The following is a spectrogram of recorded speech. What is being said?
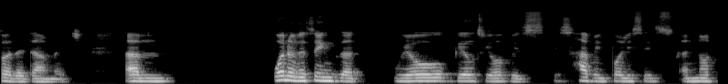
further damage. Um, one of the things that we're all guilty of is is having policies and not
